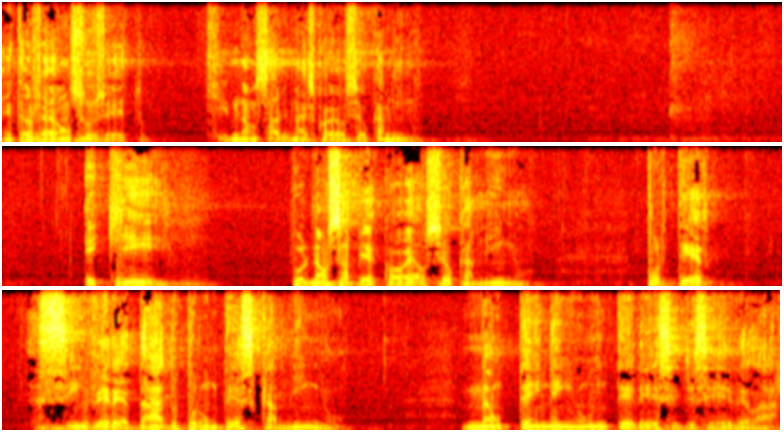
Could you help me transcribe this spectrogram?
Então já é um sujeito que não sabe mais qual é o seu caminho. E que, por não saber qual é o seu caminho, por ter se enveredado por um descaminho, não tem nenhum interesse de se revelar.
